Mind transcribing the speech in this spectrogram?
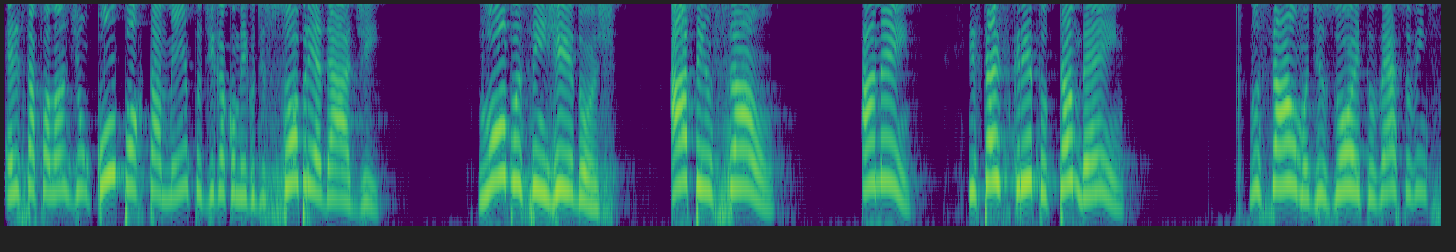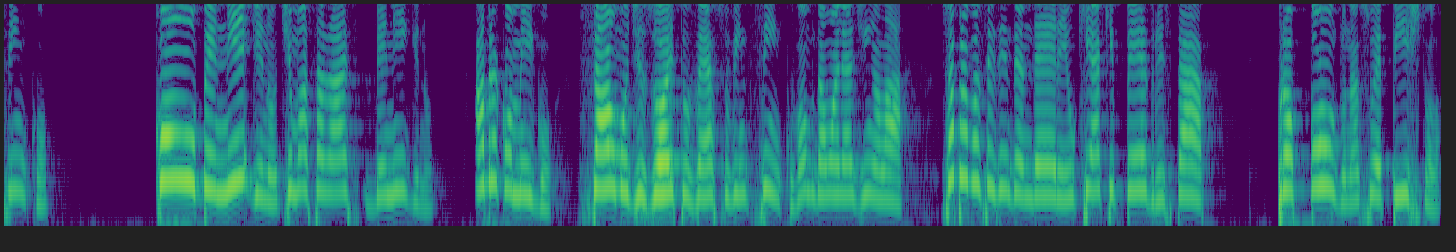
Ele está falando de um comportamento, diga comigo, de sobriedade. Lombos cingidos. Atenção. Amém. Está escrito também no Salmo 18, verso 25. Com o benigno te mostrarás benigno. Abra comigo. Salmo 18, verso 25. Vamos dar uma olhadinha lá. Só para vocês entenderem o que é que Pedro está propondo na sua epístola.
